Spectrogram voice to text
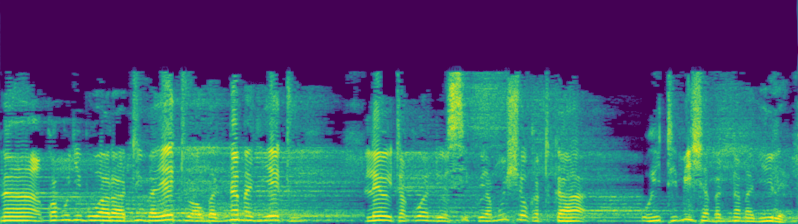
na kwa mujibu wa ratiba yetu au barnamaji yetu leo itakuwa ndio siku ya mwisho katika kuhitimisha barnamaji ile.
